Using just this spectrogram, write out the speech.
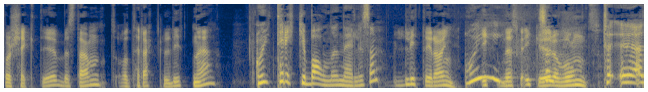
forsiktig, bestemt, og trekke litt ned. Oi, Trekke ballene ned, liksom? Lite grann. Oi, Ik det skal ikke så- gjøre vondt. T eh,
